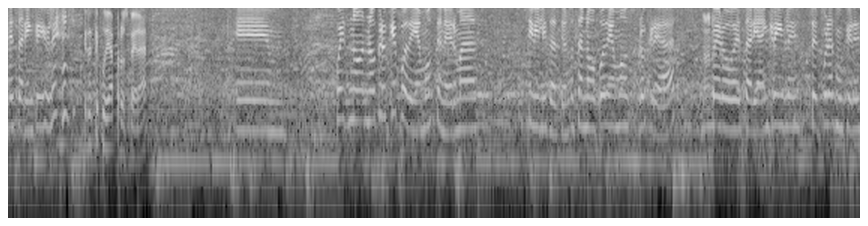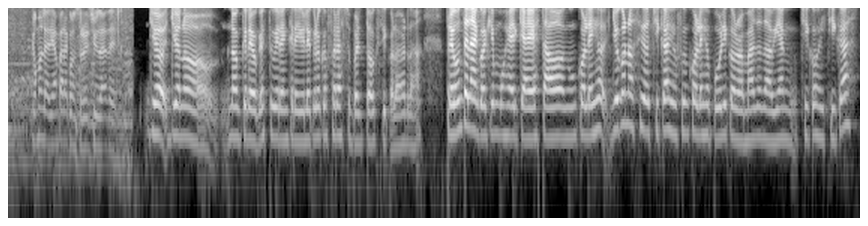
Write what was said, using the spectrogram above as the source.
estaría increíble. ¿Crees que pudiera prosperar? Em, pues no, no creo que podríamos tener más civilización, o sea, no podríamos procrear, No, no. pero estaría increíble ser puras mujeres. ¿Cómo le harían para construir ciudades? Yo, yo no, no creo que estuviera increíble, creo que fuera súper tóxico, la verdad. Pregúntenle a cualquier mujer que haya estado en un colegio. Yo he conocido chicas, yo fui a un colegio público normal donde habían chicos y chicas,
